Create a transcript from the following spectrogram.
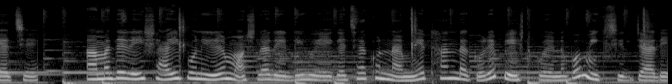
গেছে। আমাদের এই শাহি পনিরের মশলা রেডি হয়ে গেছে। এখন নামিয়ে ঠান্ডা করে পেস্ট করে নেব মিক্সির জারে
